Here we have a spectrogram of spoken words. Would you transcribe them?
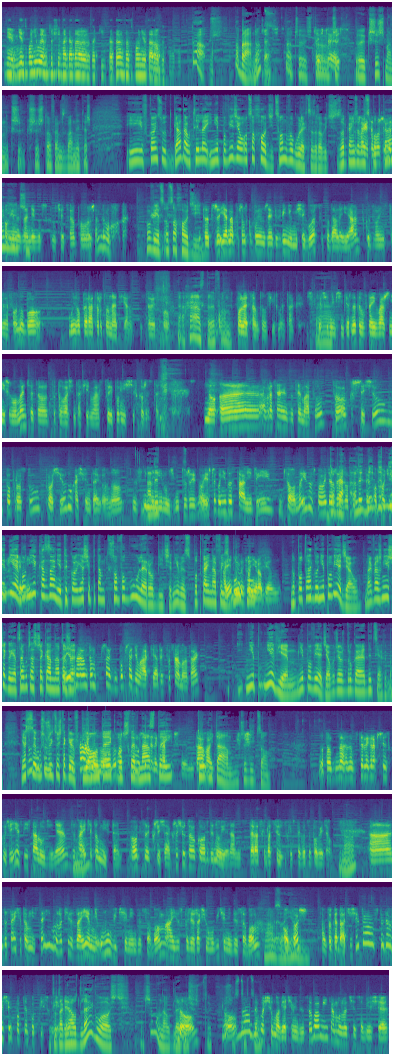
Nie wiem, nie dzwoniłem, to się nagadałem za kilka, teraz zadzwonię za rok znowu. Dobrze. Dobra, no. cześć. To, cześć. To, cześć, cześć. To Krzyszman, Krzy, Krzysztofem zwany też. I w końcu gadał tyle i nie powiedział o co chodzi. Co on w ogóle chce zrobić? Zorganizować Czekaj, spotkanie? To czy... za niego w skrócie, co? Pomożemy mu. Powiedz, o co chodzi? To, że ja na początku powiem, że jak zmienił mi się głos, to, to dalej ja, tylko dzwonię z telefonu, bo mój operator to Netia. To jest powód. Aha, z telefonu. Polecam tą firmę, tak. Jeśli tak. chcecie nie mieć internetu w najważniejszym momencie, to, to, to właśnie ta firma, z której powinniście skorzystać. No, a wracając do tematu, to Krzysiu po prostu prosi o Ducha Świętego, no, z innymi ale... ludźmi, którzy no, jeszcze go nie dostali. Czyli co? No Jezus powiedział, Dobra, że ale do, do, nie, nie, bo nie kazanie, tylko ja się pytam, co w ogóle robicie? Nie wiem, spotkaj na Facebooku. A ja nie wiem, co nie robią. No po tego nie powiedział. Najważniejszego, ja cały czas czekam na to, ale że... Ja znałem tą poprzednią akcję, a to jest to samo, tak? Nie, nie wiem, nie powiedział, chociaż druga edycja chyba. Ja chcę no usłyszeć coś takiego w piątek no, no o 14 tu i tam, czyli co? No to na, no w telegraficznym skrócie jest lista ludzi, nie? Dostajecie no. tą listę od Krzysia. Krzysiu to koordynuje, tam teraz chyba Sylwek z tego co powiedział. No. A, dostajecie tą listę i możecie wzajemnie umówić się między sobą, a Jezus powiedział, że jak się umówicie między sobą Aha, o coś, tam to gadacie się, to wtedy on się potem podpisuje. To tak nie? na odległość. A czemu na odległość? No, tak no na odległość się umawiacie między sobą i tam możecie sobie się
